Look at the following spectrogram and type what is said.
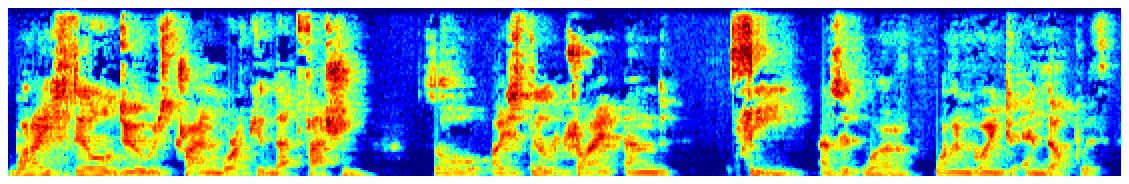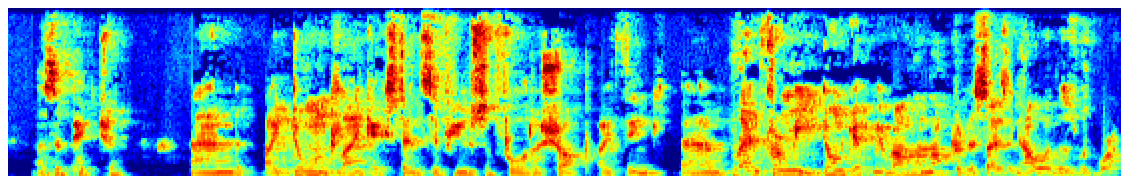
what I still do is try and work in that fashion. So I still try and see, as it were, what I'm going to end up with as a picture. And I don't like extensive use of Photoshop. I think, um, and for me, don't get me wrong, I'm not criticizing how others would work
